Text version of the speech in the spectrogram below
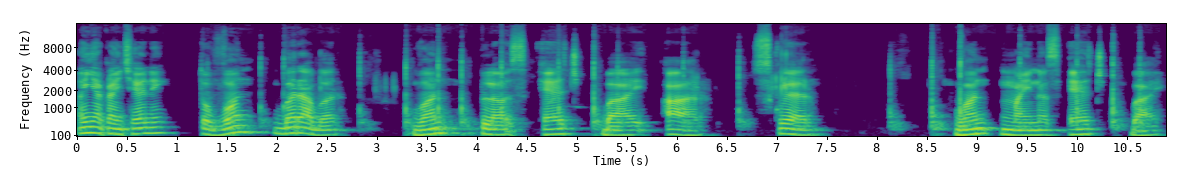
અહીંયા કંઈ છે નહીં. તો વન બરાબર one plus h by r square one minus h by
